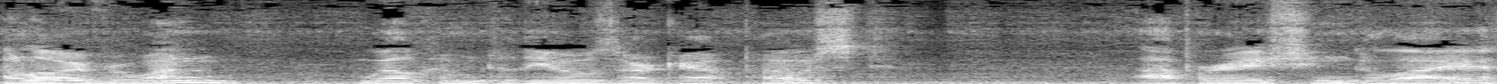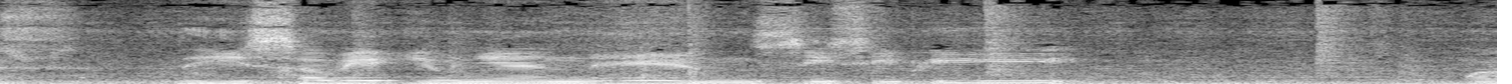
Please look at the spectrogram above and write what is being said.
Hello everyone, welcome to the Ozark Outpost. Operation Goliath, the Soviet Union and CCP, what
